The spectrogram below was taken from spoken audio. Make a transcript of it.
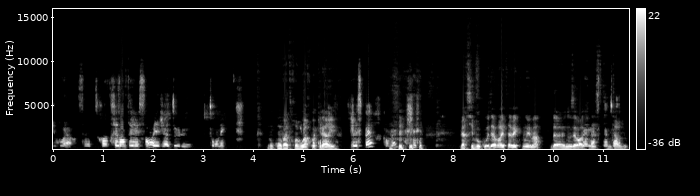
Du coup, voilà, ça va être très intéressant et j'ai hâte de le tourner. Donc on va te revoir quoi qu'il arrive. J'espère, quand même. Merci beaucoup d'avoir été avec nous, Emma, de nous avoir écouté cette interview.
